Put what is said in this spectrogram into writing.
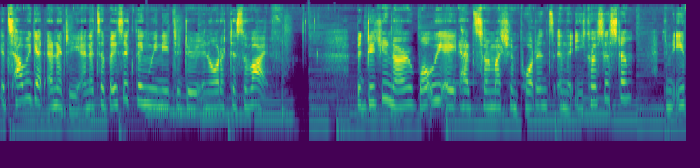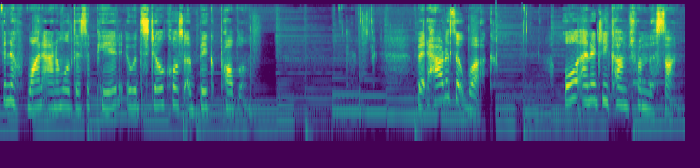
It's how we get energy and it's a basic thing we need to do in order to survive. But did you know what we ate had so much importance in the ecosystem? And even if one animal disappeared, it would still cause a big problem. But how does it work? All energy comes from the sun.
